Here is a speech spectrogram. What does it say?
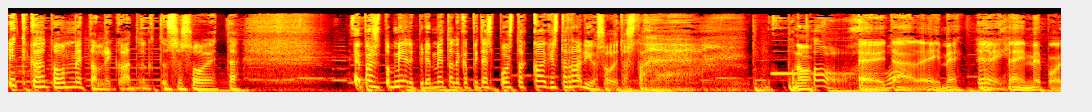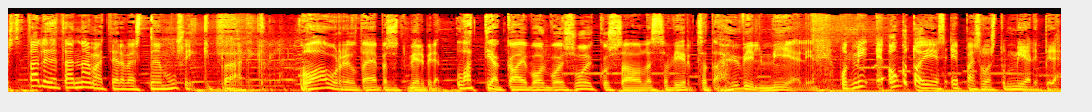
Liittyköhän tuohon metallikaan, kun tuossa soi, että epäsuosittu mielipide. Metallika pitäisi poistaa kaikesta radiosoitosta. No, Oh, ei wow. täällä, ei me. Ei. Me, ei me poisteta. Välitetään nämä terveiset meidän musiikkipäällikölle. Laurilta epäsuosittu mielipide. Lattiakaivoon voi suihkussa ollessa virtsata hyvin mielin. Mutta mi- onko toi edes epäsuosittu mielipide?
